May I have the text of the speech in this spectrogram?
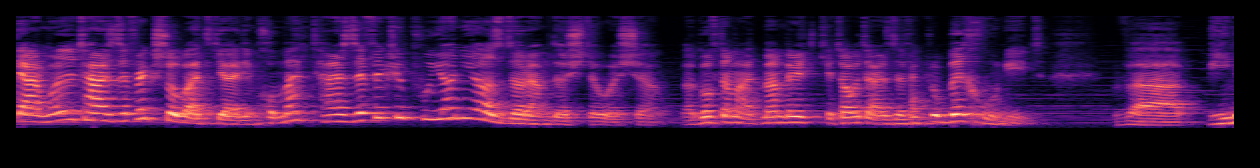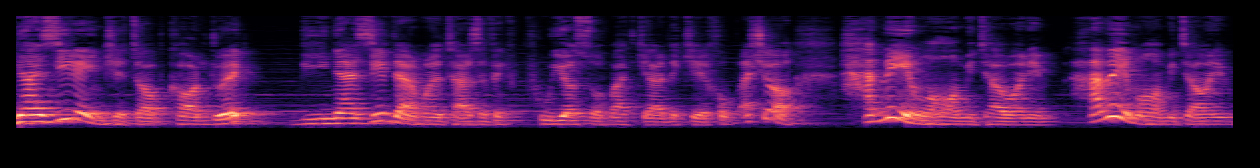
در مورد طرز فکر صحبت کردیم. خب من طرز فکر پویا نیاز دارم داشته باشم و گفتم حتما برید کتاب طرز فکر رو بخونید و بی‌نظیر این کتاب کارول دوک بی‌نظیر در مورد طرز فکر پویا صحبت کرده که خب بچه‌ها همه ماها می‌توانیم همه ماها می‌توانیم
